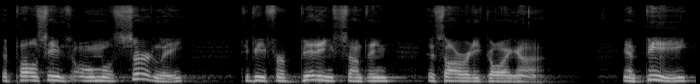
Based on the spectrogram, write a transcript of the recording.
that Paul seems almost certainly to be forbidding something that's already going on. And B,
